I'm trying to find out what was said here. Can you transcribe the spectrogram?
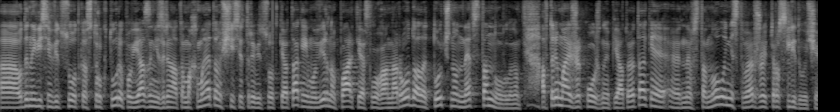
Е, 1,8% структури пов'язані з Рінатом Ахметом, 6,3% атак. Ймовірно, партія Слуга народу, але точно не встановлено. Автори майже кожної п'ятої атаки е, не встановлені, стверджують розслідувачі.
